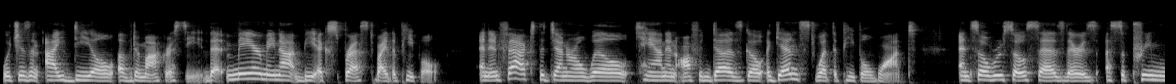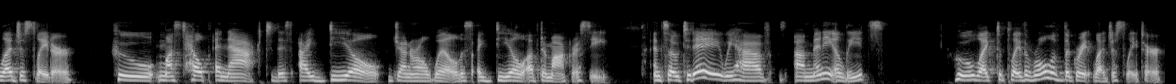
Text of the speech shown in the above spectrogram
which is an ideal of democracy that may or may not be expressed by the people. And in fact, the general will can and often does go against what the people want. And so Rousseau says there is a supreme legislator who must help enact this ideal general will, this ideal of democracy. And so today we have uh, many elites who like to play the role of the great legislator.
